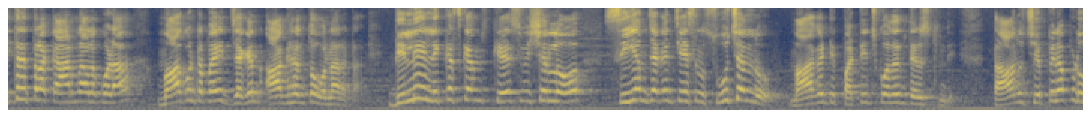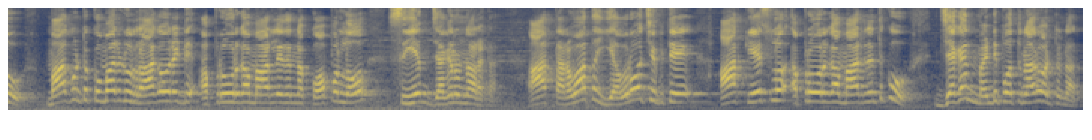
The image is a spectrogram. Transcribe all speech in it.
ఇతరితర కారణాలు కూడా మాగుంటపై జగన్ ఆగ్రహంతో ఉన్నారట. ఢిల్లీ లిక్కర్ స్కామ్ కేసు విషయంలో సీఎం జగన్ చేసిన సూచనలు మాగంటి పట్టించుకోలేదని తెలుస్తుంది. తాను చెప్పినప్పుడు మాగుంట కుమారుడు రాఘవరెడ్డి అప్రూవర్గా మారలేదన్న కోపంలో సీఎం జగన్ ఉన్నారట. ఆ తర్వాత ఎవరో చెబితే ఆ కేసులో అప్రూవర్గా మారినందుకు జగన్ మండిపోతున్నారు అంటున్నారు.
